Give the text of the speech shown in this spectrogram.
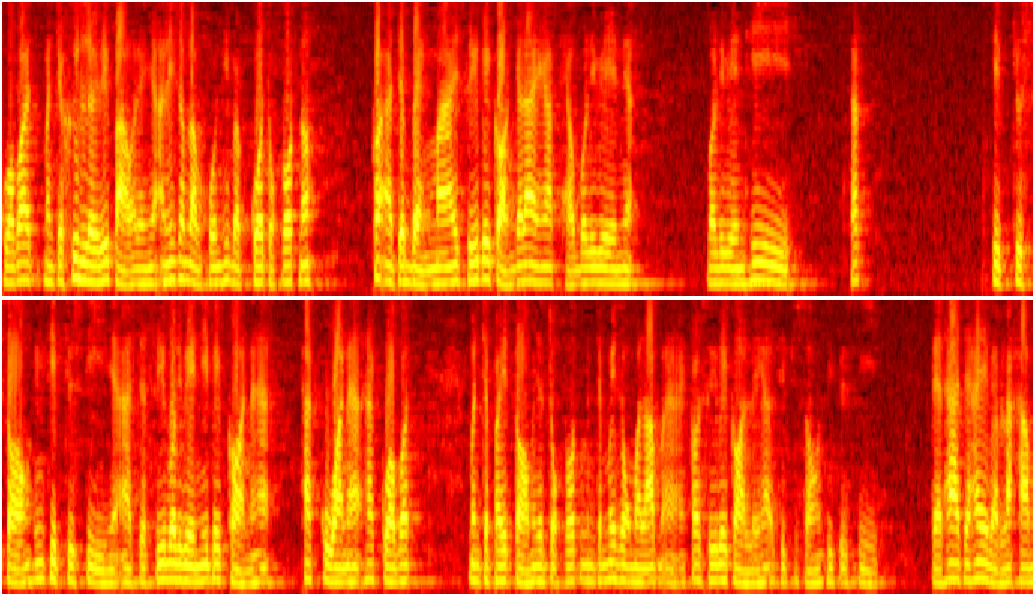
กลัวว่ามันจะขึ้นเลยหรือเปล่าอะไรเงี้ย อันนี้สำหรับคนที่แบบกลัวตกรถเนาะ ก็อาจจะแบ่งไม้ซื้อไปก่อนก็ได้ครับ แถวบริเวณเนี่ย บริเวณที่สัก 10.2 ถึง 10.4 เนี่ยอาจจะซื้อบริเวณนี้ไปก่อนนะฮะ ถ้ากลัวนะฮะ ถ้ากลัวว่ามันจะไปต่อ มันจะตกรถ มันจะไม่ลงมารับอ่าก็ซื้อไปก่อนเลยครับ10.2 10.4 แต่ถ้าจะให้แบบราคาเห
